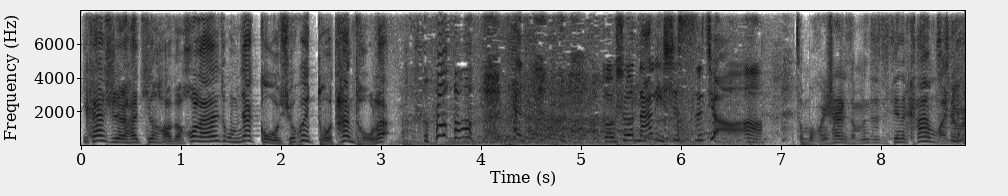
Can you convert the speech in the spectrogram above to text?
一开始还挺好的，后来我们家狗学会躲探头了。探狗说哪里是死角啊？怎么回事？怎么天天看我这？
